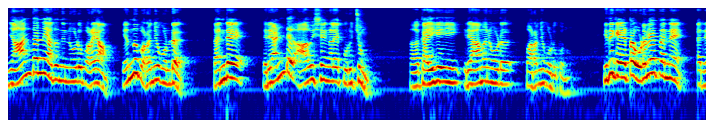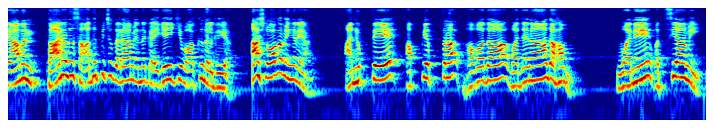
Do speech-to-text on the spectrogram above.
ഞാൻ തന്നെ അത് നിന്നോട് പറയാം എന്ന് പറഞ്ഞുകൊണ്ട് തന്റെ രണ്ട് ആവശ്യങ്ങളെക്കുറിച്ചും കൈകേയി രാമനോട് പറഞ്ഞു കൊടുക്കുന്നു. ഇത് കേട്ട ഉടനെ തന്നെ രാമൻ താനത് സാധിപ്പിച്ചു എന്ന് കൈകേയിക്ക് വാക്ക് നൽകുകയാണ്. ആ ശ്ലോകം ഇങ്ങനെയാണ്. അനുക്തേ അപ്യത്ര ഭവതാ വചനാദഹം. വനേ വത്സ്യാമി.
